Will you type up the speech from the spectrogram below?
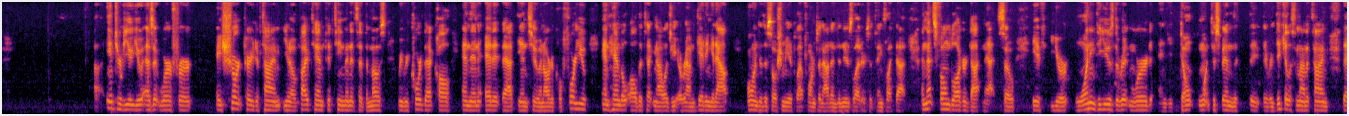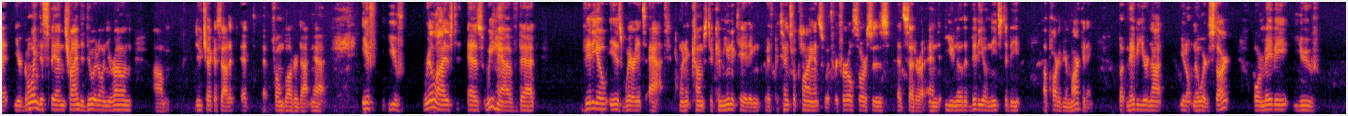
uh, interview you, as it were, for a short period of time, you know, 5, 10, 15 minutes at the most. We record that call and then edit that into an article for you and handle all the technology around getting it out onto the social media platforms and out into newsletters and things like that. And that's phoneblogger.net. So if you're wanting to use the written word and you don't want to spend the, the, the ridiculous amount of time that you're going to spend trying to do it on your own, um, do check us out at, at, at phoneblogger.net. If you've realized, as we have, that video is where it's at when it comes to communicating with potential clients, with referral sources, etc. And you know that video needs to be a part of your marketing, but maybe you're not, you don't know where to start, or maybe you've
